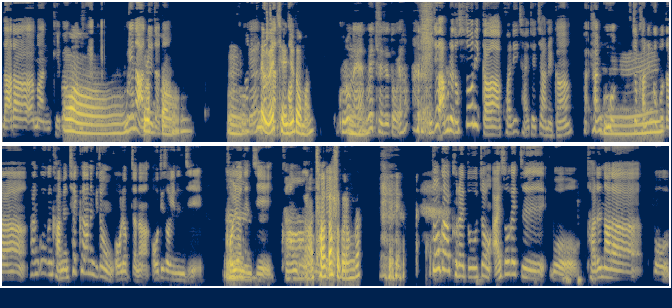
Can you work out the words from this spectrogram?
나라만. 개발하고 우리는 안 부럽다. 되잖아. 응. 그러게. 근데 왜 제주도만? 그러네. 음. 왜 제주도야? 제주 아무래도 쏘니까 관리 잘 되지 않을까? 하- 한국 음. 쪽 가는 것보다 한국은 가면 체크하는 게 좀 어렵잖아. 어디서 있는지 걸렸는지 그런 아. 거. 아, 있는데 작아서 그런가? 또가 그래도 좀 아이솔레이트 뭐 다른 나라 뭐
